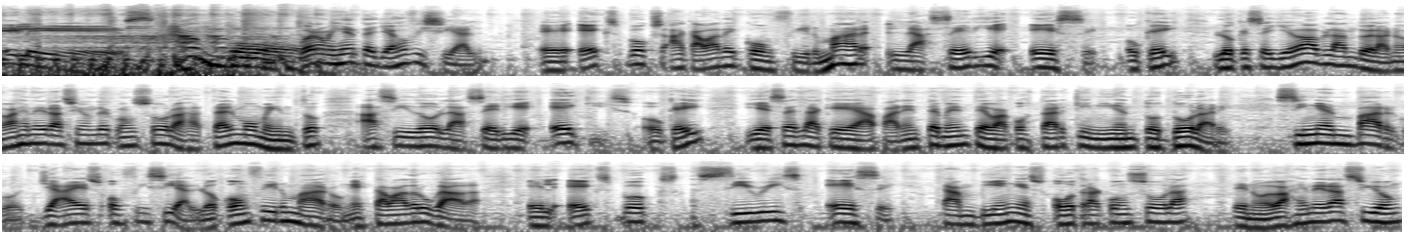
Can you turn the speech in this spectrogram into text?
Él es Hambo. Bueno, mi gente, ya es oficial. Eh, Xbox acaba de confirmar la serie S, ¿ok? Lo que se lleva hablando de la nueva generación de consolas hasta el momento ha sido la serie X, ¿ok? Y esa es la que aparentemente va a costar 500 dólares. Sin embargo, ya es oficial, lo confirmaron esta madrugada, el Xbox Series S también es otra consola de nueva generación,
